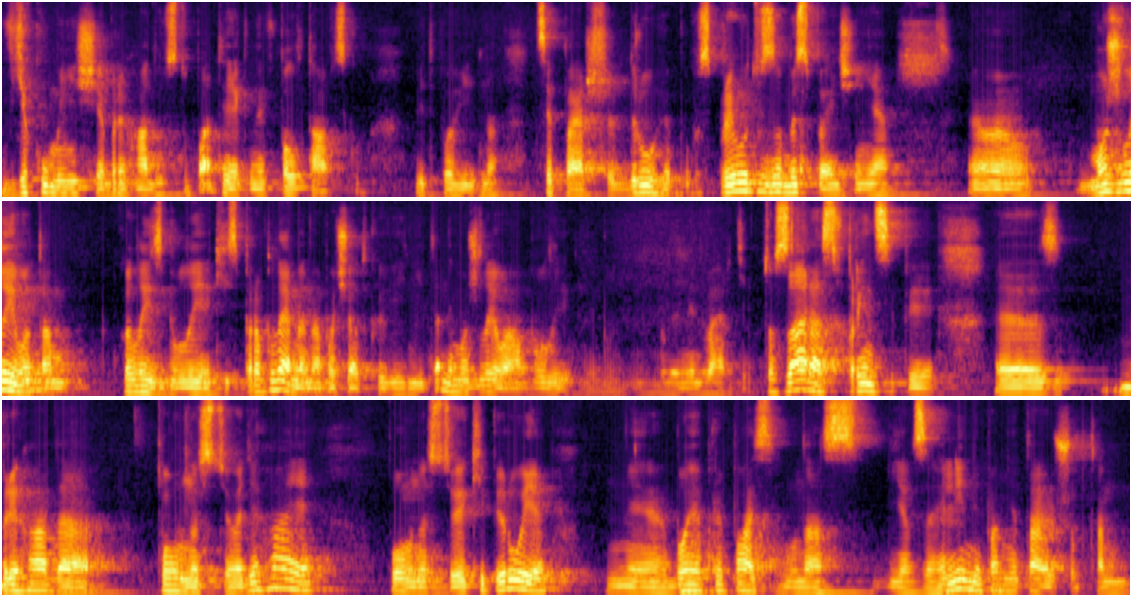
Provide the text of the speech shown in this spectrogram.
в яку мені ще бригаду вступати, як не в Полтавську, відповідно. Це перше. Друге, з приводу забезпечення. Е, Можливо, там колись були якісь проблеми на початку війни, та неможливо, а були, будемо відверті. То зараз, в принципі, бригада повністю одягає, повністю екіпірує. Е, Боєприпасів у нас я взагалі не пам'ятаю, щоб там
